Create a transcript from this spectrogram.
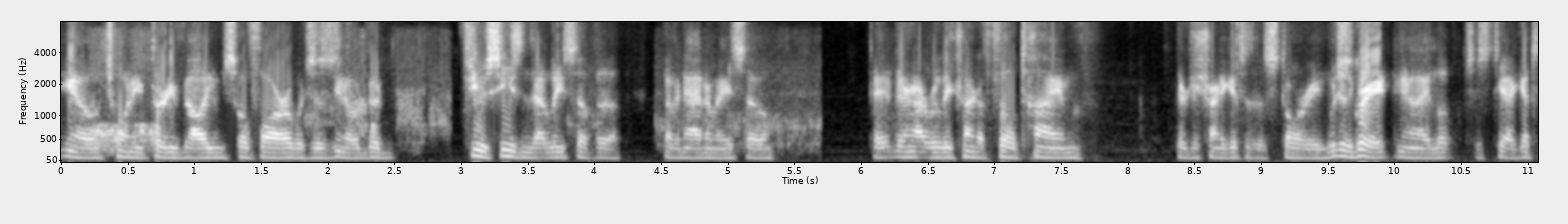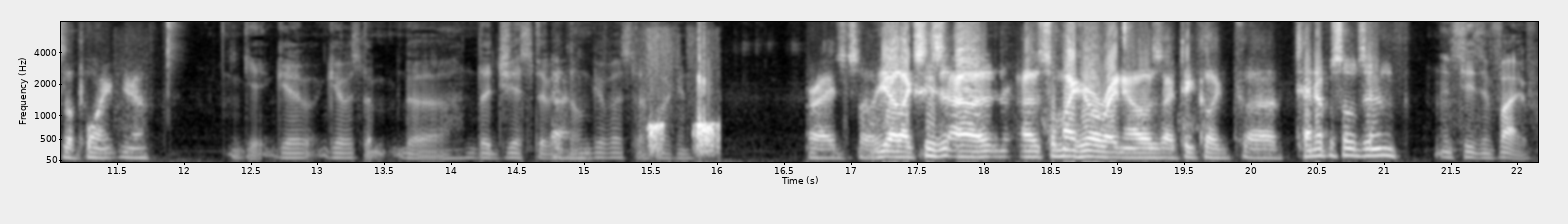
you know, 20, 30 volumes so far, which is you know a good few seasons at least of the of an anime. So they, they're not really trying to fill time. They're just trying to get to the story, which is great. You know, I look just yeah, get to the point. You know, Give give, give us the, the the gist of it. Yeah. Don't give us the fucking. right? So yeah, like season. Uh, uh, so my hero right now is I think like uh, ten episodes in In season five.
